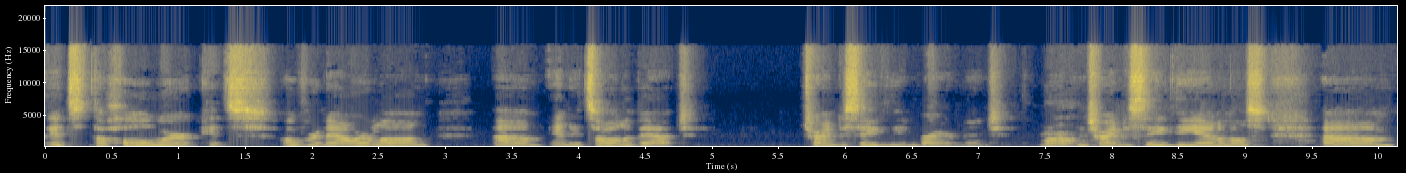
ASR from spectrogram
it's the whole work. It's over an hour long, um, and it's all about trying to save the environment. Wow. And trying to save the animals. Um,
